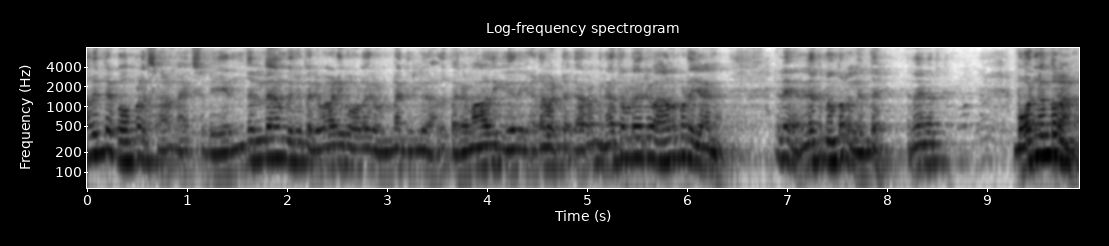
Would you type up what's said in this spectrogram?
അതിന്റെ കോംപ്ലക്സ് ആണ് മാക്സിമം എന്തെല്ലാം ഒരു പരിപാടി കോളേജിൽ ഉണ്ടെങ്കിലും അത് പരമാവധി കയറി ഇടപെട്ട്. കാരണം ഇതിനകത്തുള്ള ഒരു ആളും കൂടെ ഞാൻ അല്ലേ? അതിനകത്ത് മെമ്പറല്ലേ എന്താ? അതിനകത്ത്? ബോർഡ് മെമ്പറാണ്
